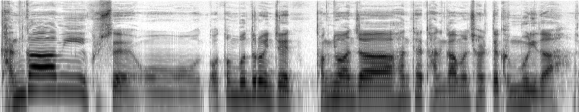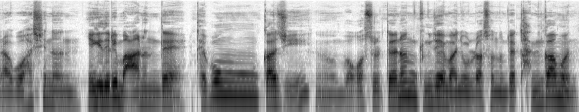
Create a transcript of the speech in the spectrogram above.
단감이 글쎄 어, 어떤 분들은 이제 당뇨 환자한테 단감은 절대 금물이다라고 하시는 얘기들이 많은데 대봉까지 어, 먹었을 때는 굉장히 많이 올랐었는데 단감은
